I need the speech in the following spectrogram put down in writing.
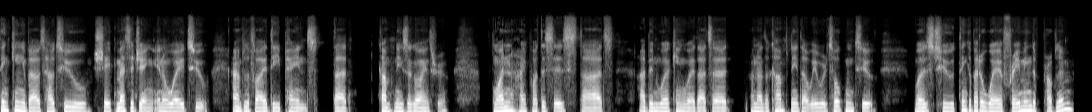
thinking about how to shape messaging in a way to amplify the pains that companies are going through. One hypothesis that I've been working with at a, another company that we were talking to was to think about a way of framing the problem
